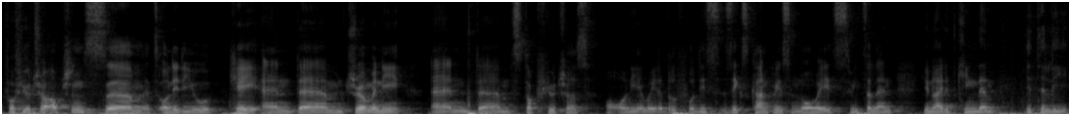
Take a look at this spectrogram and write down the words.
For future options um, it's only the UK and um, Germany and um, stock futures are only available for these six countries Norway, Switzerland, United Kingdom, Italy,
